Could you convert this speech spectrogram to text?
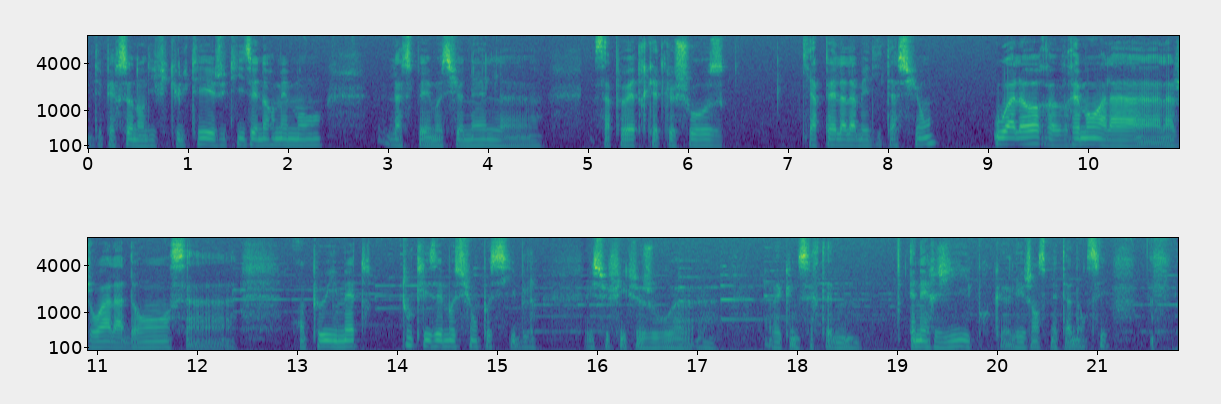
des personnes en difficulté et j'utilise énormément l'aspect émotionnel. Ça peut être quelque chose qui appelle à la méditation, ou alors euh, vraiment à la, joie, à la danse. On peut y mettre toutes les émotions possibles. Il suffit que je joue euh, avec une certaine énergie pour que les gens se mettent à danser.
